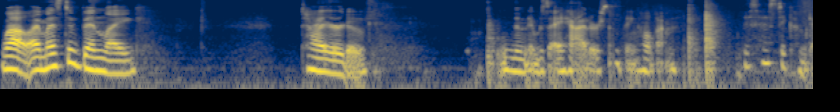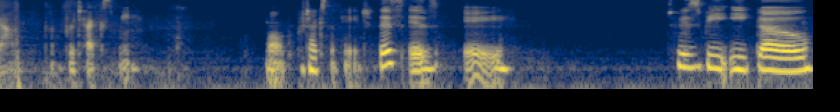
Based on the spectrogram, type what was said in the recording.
Wow, I must have been like tired of the nibs I had or something. Hold on. This has to come down so it protects me. well, protects the page. This is a TWSBI Eco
